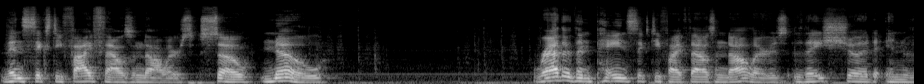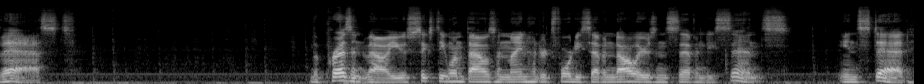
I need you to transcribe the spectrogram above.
than $65,000. So, no. Rather than paying $65,000, they should invest the present value, $61,947.70, instead,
